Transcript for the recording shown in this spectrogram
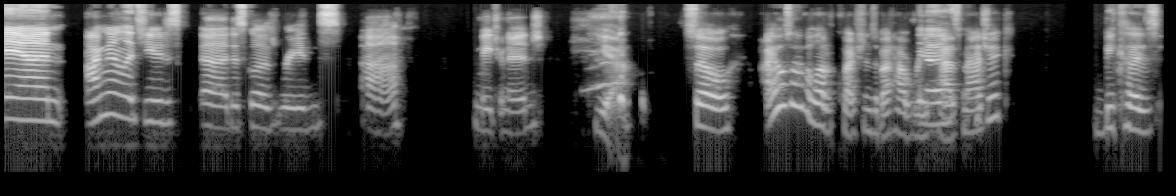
and I'm gonna let you just uh, disclose Reid's uh matronage. Yeah. So I also have a lot of questions about how Reid has magic because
